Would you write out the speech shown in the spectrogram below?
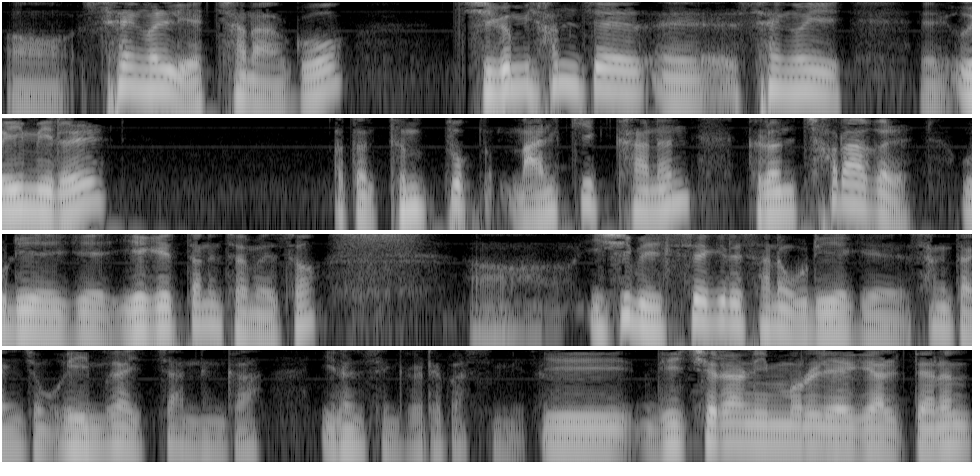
어, 생을 예찬하고 지금 현재 의 생의 에, 의미를 어떤 듬뿍 만끽하는 그런 철학을 우리에게 얘기했다는 점에서 어, 21세기를 사는 우리에게 상당히 좀 의미가 있지 않는가 이런 생각을 해봤습니다. 이 니체라는 인물을 얘기할 때는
